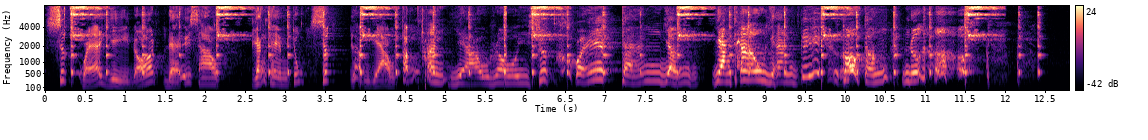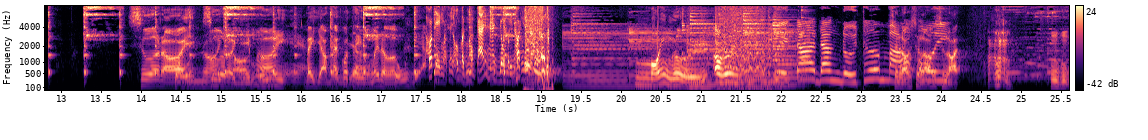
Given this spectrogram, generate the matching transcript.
sức khỏe gì đó để sao, gắn thêm chút sức làm giàu tấm thân. Giàu rồi sức khỏe cạn dần, vàng thao vàng ký, có cần được không? Xưa rồi xưa rồi diễm ơi. bây giờ phải có tiền mới được. mọi người ơi. Người ta đang đổi thơ mà xin lỗi xin lỗi xin lỗi.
